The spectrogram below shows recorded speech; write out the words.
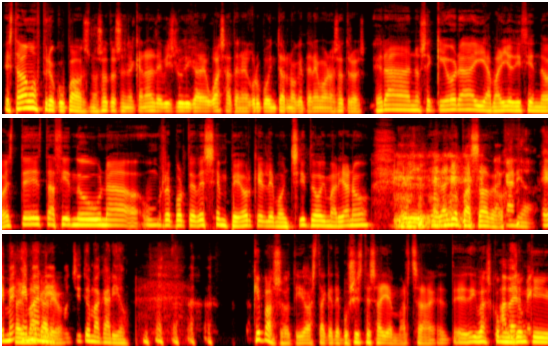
Estábamos preocupados nosotros en el canal de Bis Lúdica de WhatsApp, en el grupo interno que tenemos nosotros. Era no sé qué hora y Amarillo diciendo, este está haciendo una, un reporte de Essen peor que el de Monchito y Mariano el, el año pasado. Macario. Em- El Macario. Monchito y Macario. ¿Qué pasó, tío, hasta que te pusiste ahí en marcha? Te ibas como A un ver, junkie.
